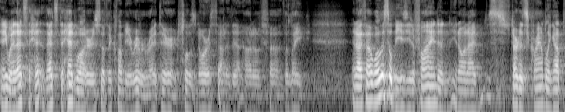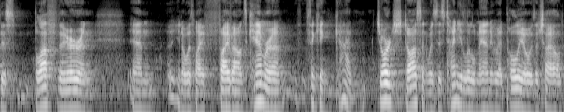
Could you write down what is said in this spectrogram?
Anyway, that's the, that's the headwaters of the Columbia River right there. It flows north out of the, out of uh, the lake. And I thought, well, this will be easy to find. And, you know, and I started scrambling up this bluff there and, and, you know, with my five ounce camera, thinking, God, George Dawson was this tiny little man who had polio as a child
